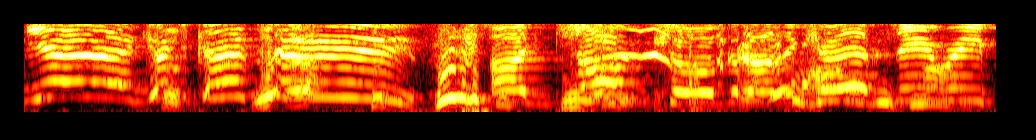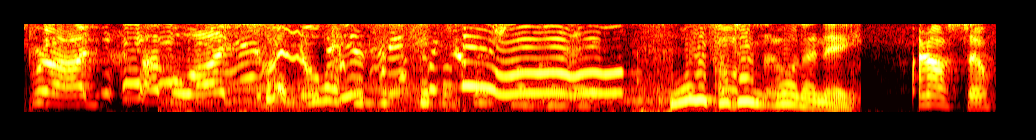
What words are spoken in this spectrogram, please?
yeah, just KFC. I don't talk about the KFC rebrand, otherwise there will be a What if I didn't want any? And also,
